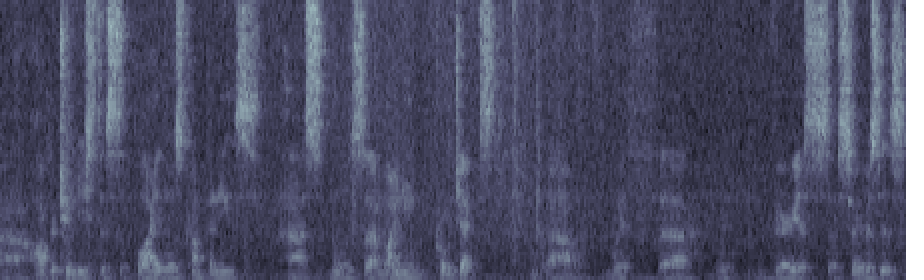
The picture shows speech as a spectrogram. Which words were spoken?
uh, opportunities to supply those companies, uh, those uh, mining projects uh, with, uh, with various uh, services.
